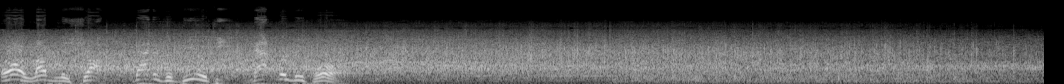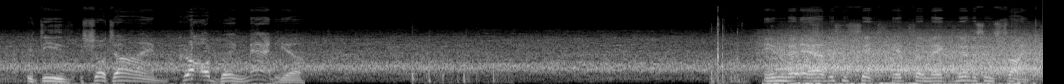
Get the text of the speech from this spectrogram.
Oh, lovely shot. That is a beauty. That will be four. It is showtime. Crowd going mad here. In the air, this is six. It's a magnificent strike.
